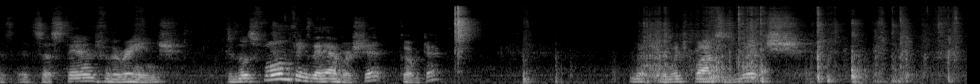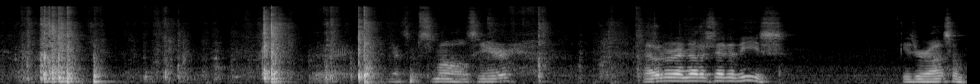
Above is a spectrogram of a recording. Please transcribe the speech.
It's, it's a stand for the range. Because those foam things they have are shit. Tech. I'm not sure which box is which. Got some smalls here. I ordered another set of these. These are awesome.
